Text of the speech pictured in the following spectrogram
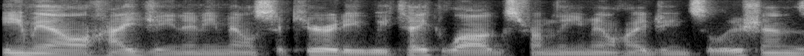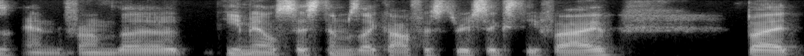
email hygiene and email security, we take logs from the email hygiene solutions and from the email systems like Office 365. But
